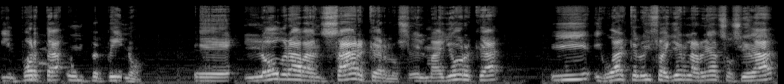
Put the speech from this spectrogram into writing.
importa un pepino. logra avanzar, Carlos, el Mallorca y igual que lo hizo ayer la Real Sociedad,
